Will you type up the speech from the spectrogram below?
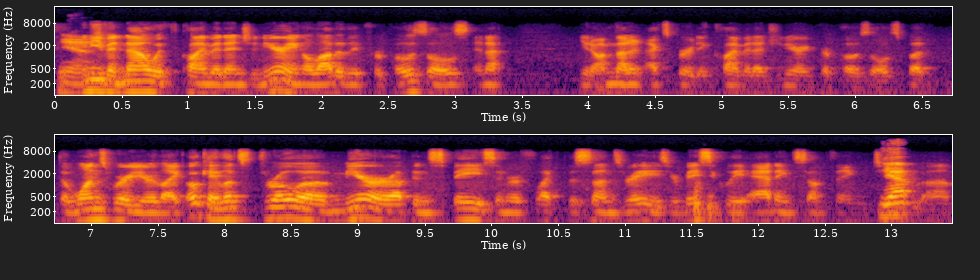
Yeah. And even now with climate engineering, a lot of the proposals, and I, you know, I'm not an expert in climate engineering proposals, but the ones where you're like, okay, let's throw a mirror up in space and reflect the sun's rays, you're basically adding something to. Yep. Um,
